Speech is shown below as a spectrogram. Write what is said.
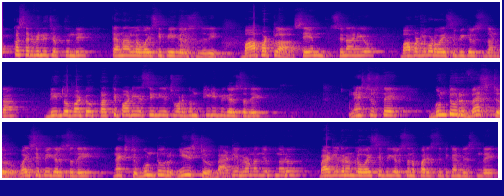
ఒక్క సర్వేనే చెప్తుంది తెనాల్లో వైసీపీ గెలుస్తుంది. బాపట్ల సేమ్ సినారియో బాపట్ల కూడా వైసీపీ గెలుస్తుందంట. దీంతోపాటు ప్రతిపాటి ఎస్సీ నియోజకవర్గం టీడీపీ గెలుస్తుంది. నెక్స్ట్ చూస్తే గుంటూరు వెస్ట్ వైసీపీ గెలుస్తుంది. Next Guntur east battle ground అని చెప్తున్నారు. బ్యాటిల్ గ్రౌండ్లో వైసీపీ గెలుస్తున్న పరిస్థితి కనిపిస్తుంది.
